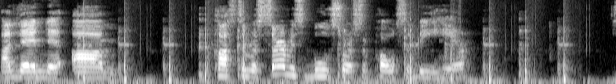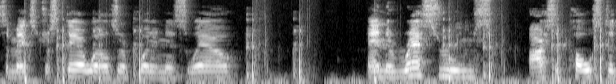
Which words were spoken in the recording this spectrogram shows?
And then the um, customer service booths were supposed to be here. Some extra stairwells are put in as well and the restrooms are supposed to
